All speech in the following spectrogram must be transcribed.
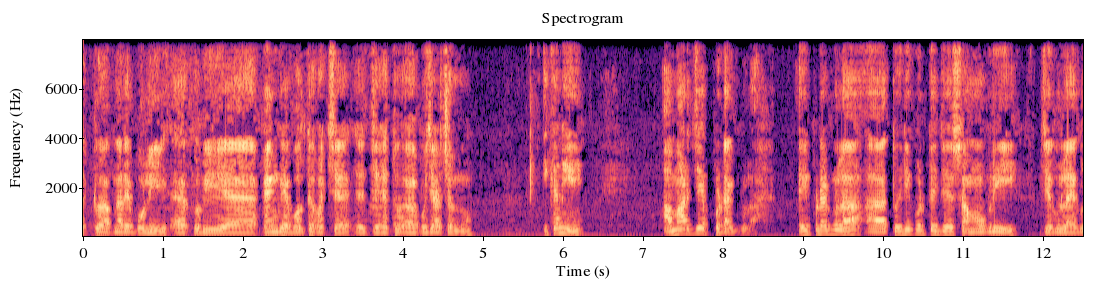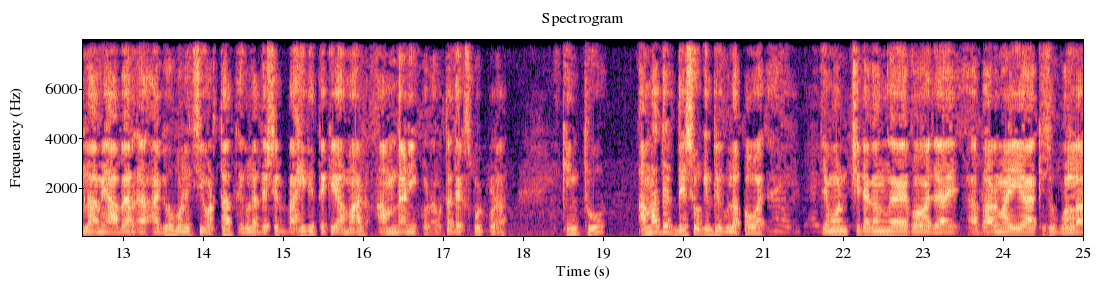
একটু আপনারে বলি খুবই ব্যঙ্গে বলতে হচ্ছে যেহেতু বোঝার জন্য। এখানে আমার যে প্রোডাক্টগুলা এই প্রোডাক্টগুলা তৈরি করতে যে সামগ্রী যেগুলা এগুলা আমি আবার আগেও বলেছি অর্থাৎ এগুলা দেশের বাহিরে থেকে আমার আমদানি করা অর্থাৎ এক্সপোর্ট করা। কিন্তু আমাদের দেশেও কিন্তু এগুলা পাওয়া যায়। যেমন চিটাগাঙ্গায় পাওয়া যায় ভারমাইয়া কিছু গোল্লা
